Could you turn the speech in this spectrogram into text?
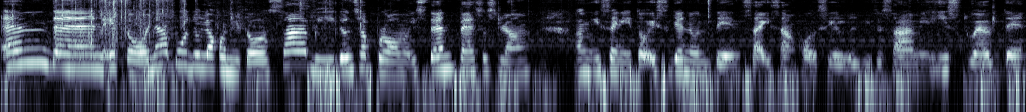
And then, ito, nabudol ako nito. Sabi, doon sa promo is 10 pesos lang ang isa nito is ganun din sa isang wholesale dito sa amin is 12 din.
